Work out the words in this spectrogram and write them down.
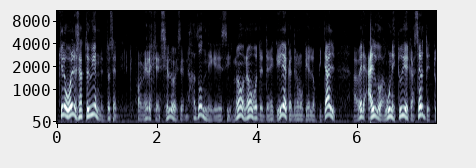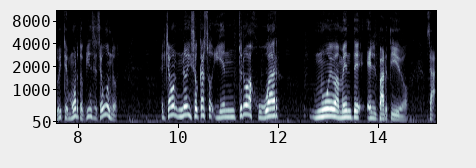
Quiero volver, ya estoy bien. Entonces, es que decirlo, dice, ¿a dónde querés ir? No, no, vos te tenés que ir, acá tenemos que ir al hospital. A ver, algo, algún estudio hay que hacerte. Estuviste muerto 15 segundos. El chabón no hizo caso y entró a jugar nuevamente el partido. O sea,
